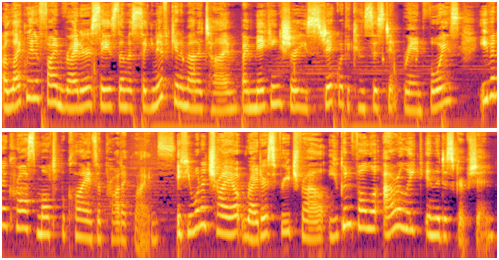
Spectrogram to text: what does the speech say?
are likely to find Writer saves them a significant amount of time by making sure you stick with a consistent brand voice, even across multiple clients or product lines. If you want to try out Writer's free trial, you can follow our link in the description.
